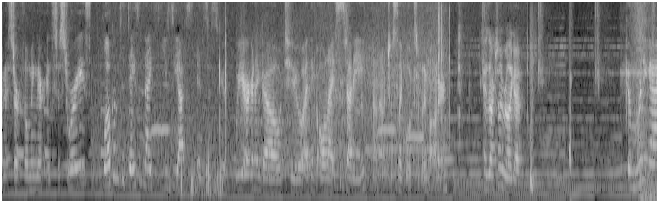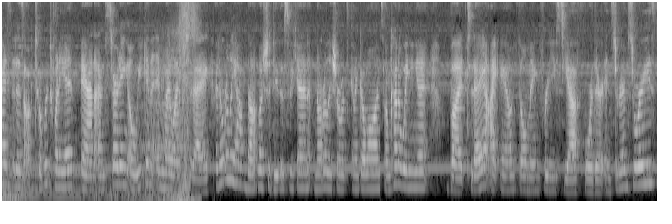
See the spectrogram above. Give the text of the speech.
gonna start filming their Insta stories. Welcome to Days and Nights UCF's Insta Scoop. We are gonna go to, I think, all night study. I don't know, it just like looks really modern. It's actually really good. Good morning guys, it is October 20th and I'm starting a weekend in my life today. I don't really have that much to do this weekend, not really sure what's gonna go on, so I'm kind of winging it. But today I am filming for UCF for their Instagram stories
